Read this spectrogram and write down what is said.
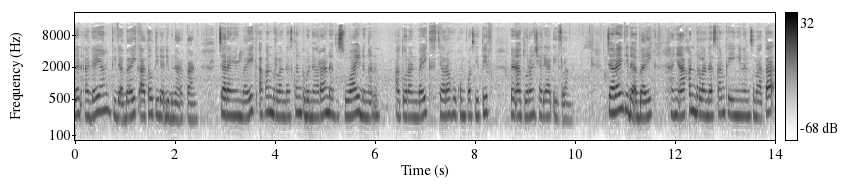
dan ada yang tidak baik atau tidak dibenarkan. Cara yang baik akan berlandaskan kebenaran dan sesuai dengan aturan baik secara hukum positif dan aturan syariat Islam. Cara yang tidak baik hanya akan berlandaskan keinginan semata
